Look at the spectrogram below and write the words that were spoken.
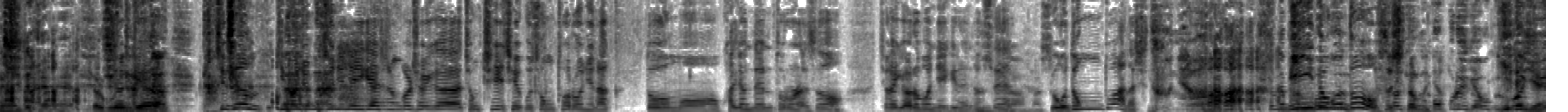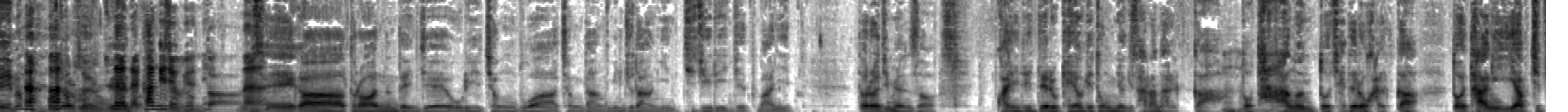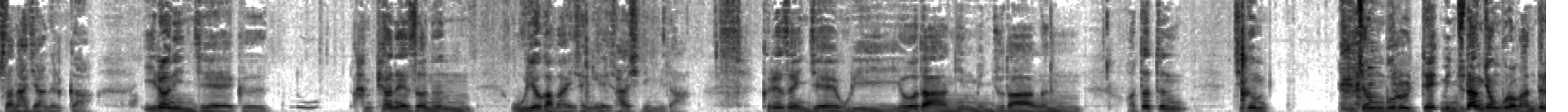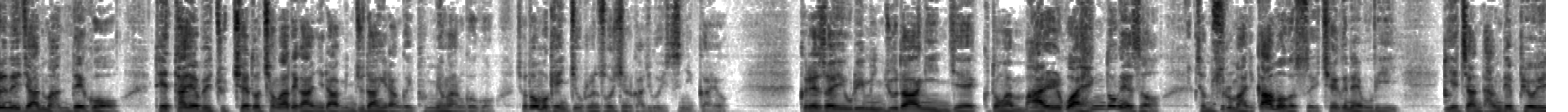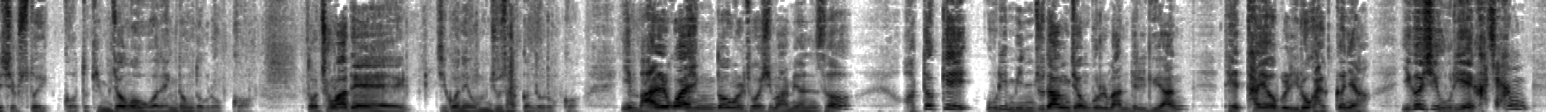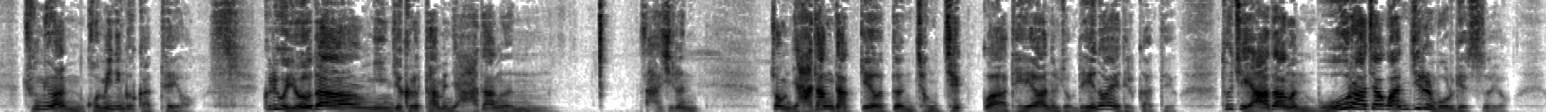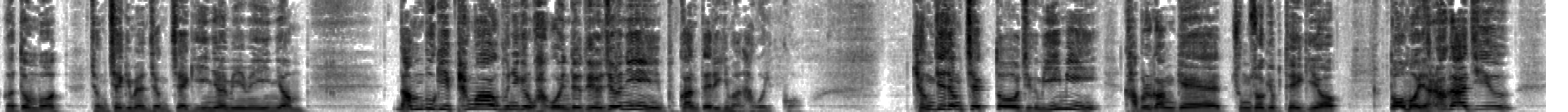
예. 결국 이제 지금 김원준 교수님 얘기하시는 걸 저희가 정치 재구성 토론이나 또 뭐 관련된 토론에서 제가 여러 번 얘기를 했는데 맞습니다. 맞습니다. 노동도 안 하시더군요. 근데 미동도 없으시더군요. 결국 거꾸로 얘기하면 그거 이외에는 방법이 결국 없어요. 이제 네네 강기정 의원님. 네. 새해가 돌아왔는데 이제 우리 정부와 정당 민주당이 지지율이 이제 많이 떨어지면서 과연 이대로 개혁의 동력이 살아날까 또 당은 또 제대로 갈까 또 당이 이합 집산하지 않을까 이런 이제 그 한편에서는 우려가 많이 생긴 게 사실입니다. 그래서 이제 우리 여당인 민주당은 어떻든 지금 이 정부를 대- 민주당 정부로 만들어내지 않으면 안 되고 대타협의 주체도 청와대가 아니라 민주당이란 거 분명한 거고 저도 뭐 개인적으로 그런 소신을 가지고 있으니까요. 그래서 이 우리 민주당이 이제 그동안 말과 행동에서 점수를 많이 까먹었어요. 최근에 우리 이해찬 당대표의 실수도 있고 또 김정호 의원 행동도 그렇고 또 청와대 직원의 음주 사건도 그렇고 이 말과 행동을 조심하면서 어떻게 우리 민주당 정부를 만들기 위한 대타협을 이뤄갈 거냐. 이것이 우리의 가장 중요한 고민인 것 같아요. 그리고 여당이 이제 그렇다면 야당은 사실은 좀 야당답게 어떤 정책과 대안을 좀 내놔야 될 것 같아요. 도대체 야당은 뭘 하자고 한지를 모르겠어요. 어떤 뭐 정책이면 정책, 이념이면 이념, 남북이 평화 분위기로 가고 있는데도 여전히 북한 때리기만 하고 있고 경제 정책도 지금 이미 가불관계, 중소기업, 대기업 또 뭐 여러 가지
